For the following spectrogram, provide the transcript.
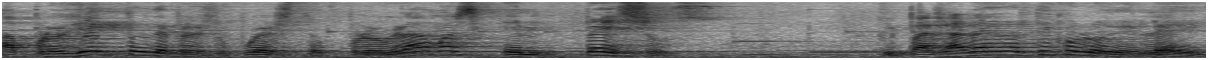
a proyectos de presupuesto, programas en pesos y pasar al artículo de ley,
